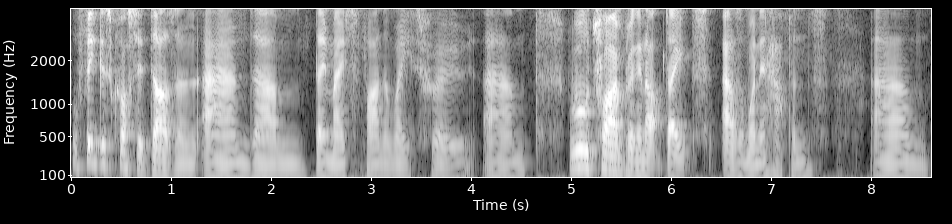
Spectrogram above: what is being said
Well, fingers crossed it doesn't, and um, they manage to find a way through. Um, we'll try and bring an update as and when it happens. Um,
